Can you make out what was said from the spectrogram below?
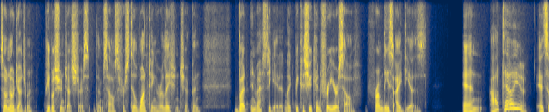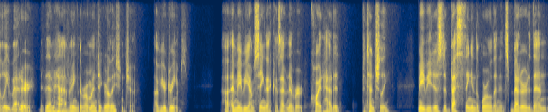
So no judgment. People shouldn't judge their, themselves for still wanting a relationship, and but investigate it, like because you can free yourself from these ideas, and I'll tell you, it's way better than Mhm. having the romantic relationship of your dreams. Uh, and maybe I'm saying that because I've never quite had it. Potentially, maybe it is the best thing in the world, and it's better than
